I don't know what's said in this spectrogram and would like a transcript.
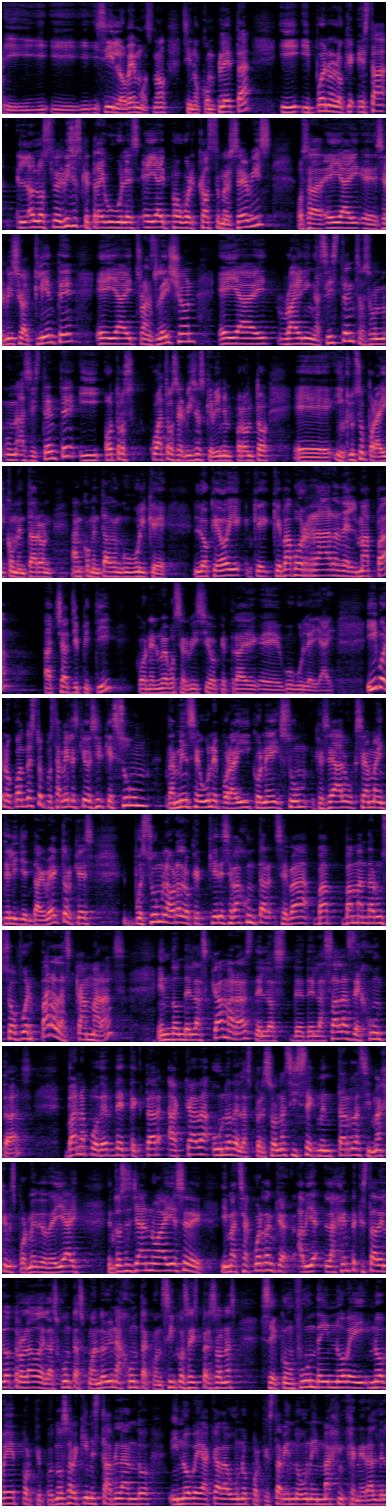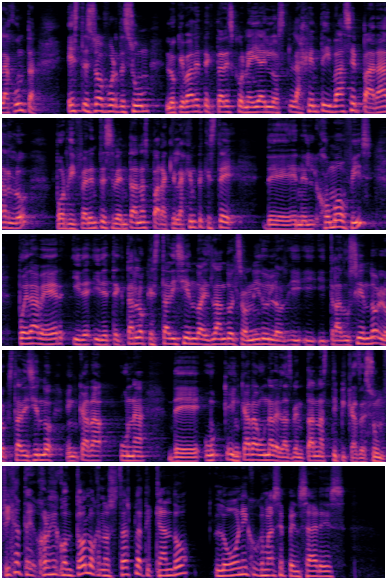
Y, sí, lo vemos, ¿no? Sino completa. Y, bueno, lo que está, los servicios que trae Google es AI Powered Customer Service, o sea, AI eh, servicio al cliente, AI Translation, AI Writing Assistant, o sea, un, asistente y otros cuatro servicios que vienen pronto. Eh, incluso por ahí comentaron, han comentado en Google que lo que hoy, que, que va a borrar del mapa a ChatGPT con el nuevo servicio que trae eh, Google AI. Y bueno, cuando esto, pues también les quiero decir que Zoom también se une por ahí con Zoom, que sea algo que se llama Intelligent Director, que es, pues Zoom ahora lo que quiere, se va a juntar, se va, va, va a mandar un software para las cámaras, en donde las cámaras de, los, de las salas de juntas van a poder detectar a cada una de las personas y segmentar las imágenes por medio de AI. Entonces ya no hay ese de, y se acuerdan que había la gente que está del otro lado de las juntas, cuando hay una junta con cinco o seis personas, se confunde y no ve, no ve porque pues no sabe quién está hablando y no ve a cada uno porque está viendo una imagen general de la junta. Este software de Zoom lo que va a detectar es con AI los, la gente y va a separarlo por diferentes ventanas para que la gente que esté en el home office pueda ver y, detectar lo que está diciendo, aislando el sonido y, traduciendo lo que está diciendo en cada, una de, en cada una de las ventanas típicas de Zoom. Fíjate, Jorge, con todo lo que nos estás platicando, lo único que me hace pensar es,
